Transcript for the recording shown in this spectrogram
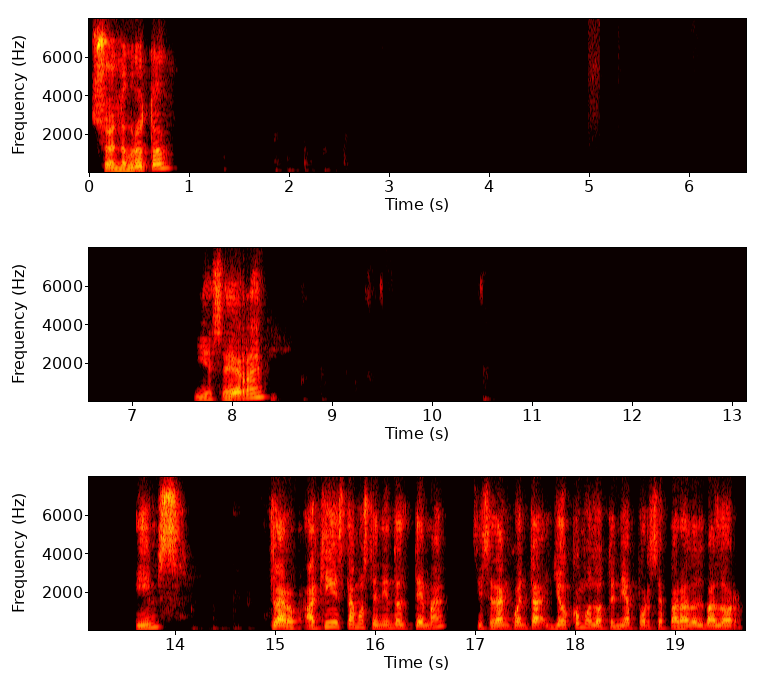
Sueldo bruto. ISR. IMSS. Claro, aquí estamos teniendo el tema, si se dan cuenta, yo como lo tenía por separado el valor,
